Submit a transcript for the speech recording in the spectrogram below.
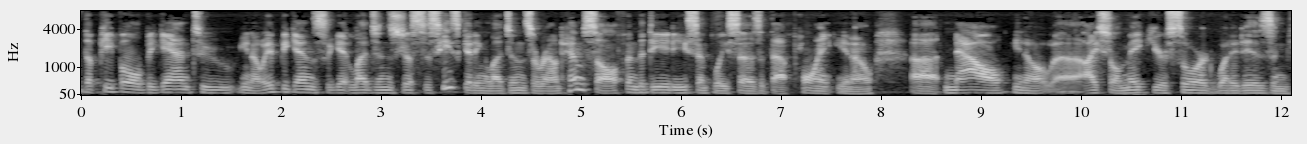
the people began to, you know, it begins to get legends just as he's getting legends around himself, and the deity simply says at that point, you know, uh, now, you know, uh, I shall make your sword what it is, in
